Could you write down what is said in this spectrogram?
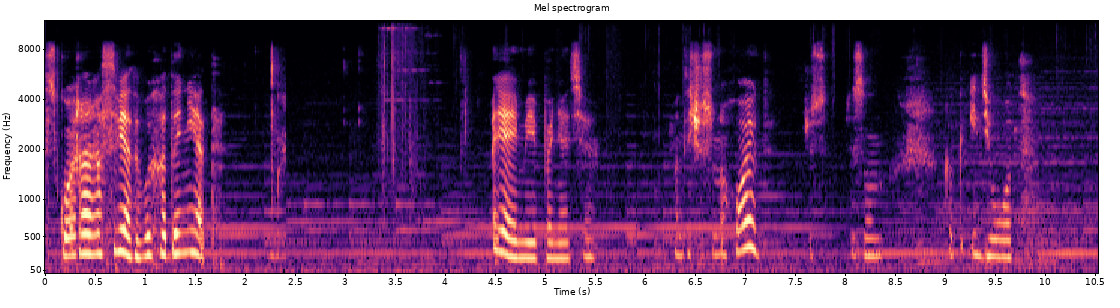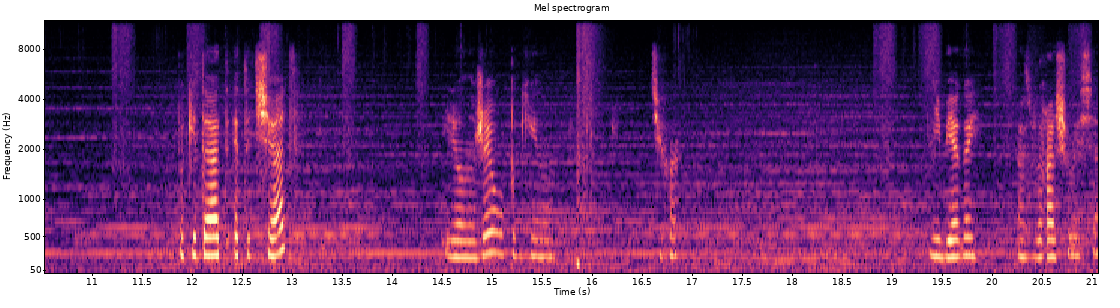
Скоро рассвет, выхода нет. А я имею понятие. А ты сейчас он? Сейчас, он как идиот покидает этот чат. Или он уже его покинул? Тихо. Не бегай, разворачивайся.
